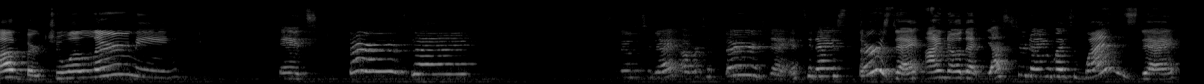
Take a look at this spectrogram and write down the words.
of virtual learning. It's Thursday Let's move today over to Thursday. If today is Thursday, I know that yesterday was Wednesday,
